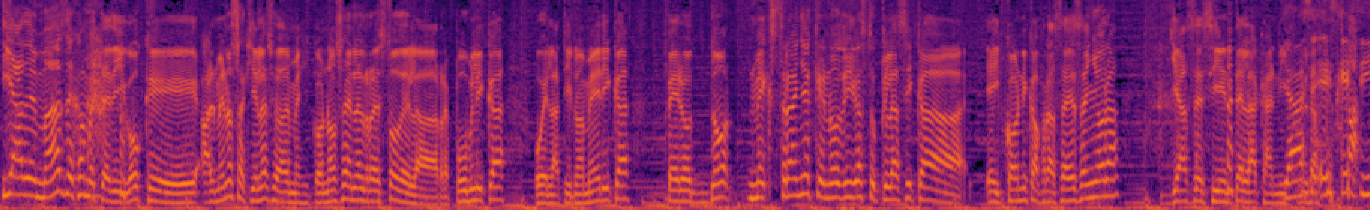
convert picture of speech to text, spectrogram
Y además, déjame te digo que al menos aquí en la Ciudad de México, no sé en el resto de la República o en Latinoamérica, pero no me extraña que no digas tu clásica e icónica frase de señora, ya se siente la canícula. Ya se- es que sí,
